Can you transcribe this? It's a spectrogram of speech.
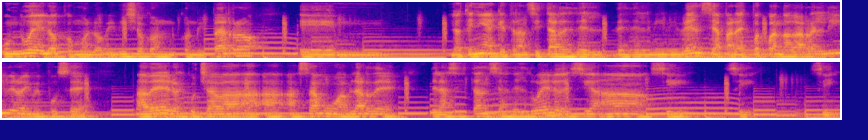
un duelo, como lo viví yo con, mi perro, em, lo tenía que transitar desde, desde mi vivencia para después cuando agarré el libro y me puse a ver o escuchaba a, Samu hablar de, las instancias del duelo, decía, ah, sí, sí, sí,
